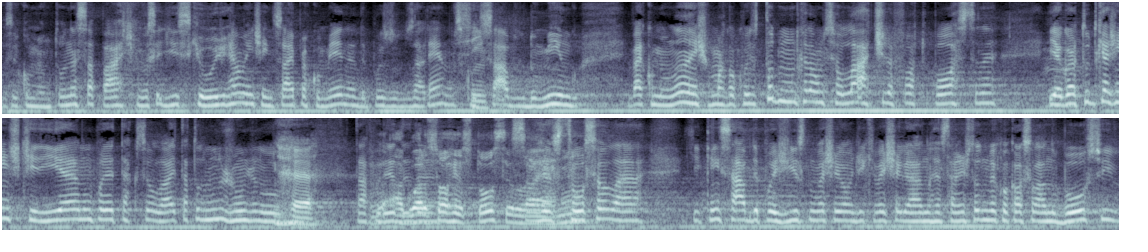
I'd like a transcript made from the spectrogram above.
você comentou nessa parte que você disse que hoje realmente a gente sai para comer, né? Depois dos arenas, sábado, domingo, vai comer um lanche, marca coisa, todo mundo cada um no celular, tira foto, posta, né? E agora tudo que a gente queria é não poder estar com o celular e tá todo mundo junto de novo. É. Tá agora só restou o celular. Só restou né? o celular. Que quem sabe depois disso não vai chegar um dia que vai chegar no restaurante, todo mundo vai colocar o celular no bolso e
